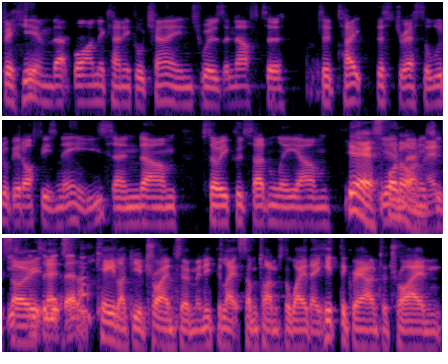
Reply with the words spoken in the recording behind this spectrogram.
for him, that biomechanical change was enough to to take the stress a little bit off his knees, and um, so he could suddenly um, Yeah, spot on. And so distance a bit that's the key. Like you're trying to manipulate sometimes the way they hit the ground to try and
